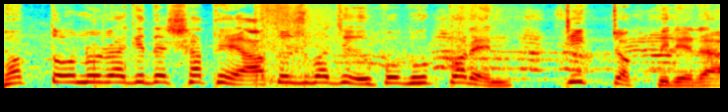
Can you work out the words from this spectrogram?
ভক্ত অনুরাগীদের সাথে আতশবাজি উপভোগ করেন টিকটক পীরেরা।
